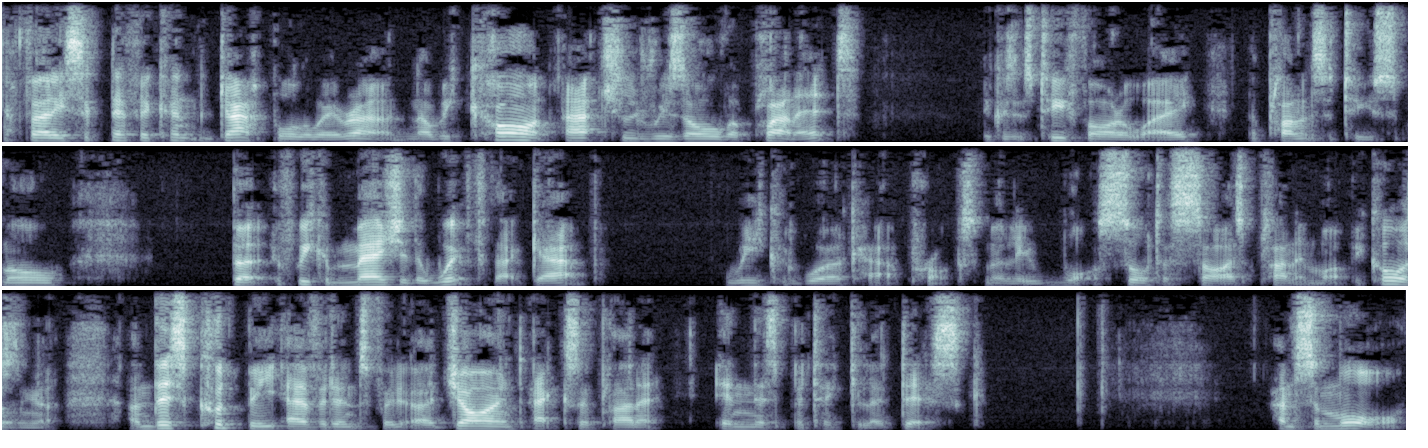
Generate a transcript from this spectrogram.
a fairly significant gap all the way around. Now we can't actually resolve a planet because it's too far away. The planets are too small, but if we could measure the width of that gap, we could work out approximately what sort of size planet might be causing it. And this could be evidence for a giant exoplanet in this particular disk. And some more.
